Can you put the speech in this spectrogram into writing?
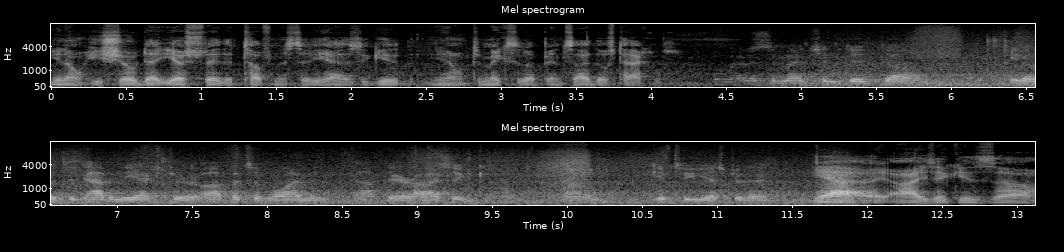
you know, he showed that yesterday, the toughness that he has to get, you know, to mix it up inside those tackles. As mention did, um, you know, did having the extra offensive lineman out there, Isaac, um, get to you yesterday? Yeah, Isaac is, uh,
